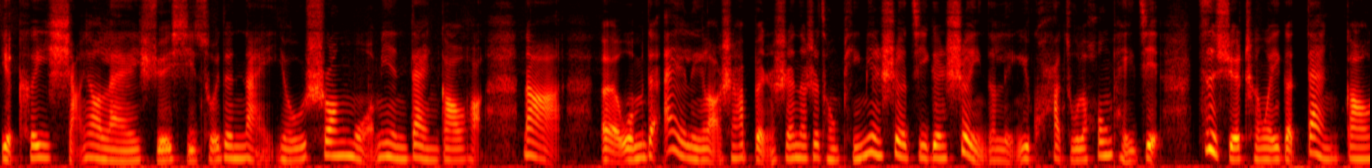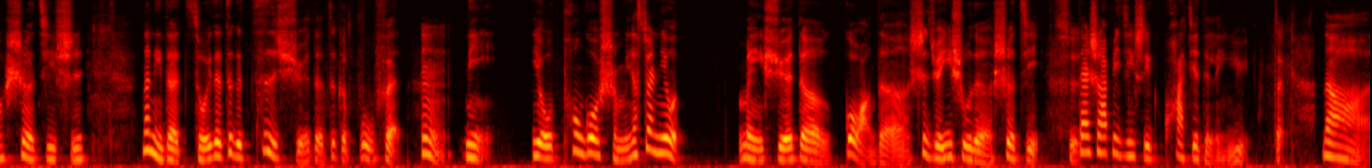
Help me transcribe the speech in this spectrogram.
也可以想要来学习所谓的奶油霜抹面蛋糕哈。那呃，我们的艾琳老师她本身呢是从平面设计跟摄影的领域跨足了烘焙界，自学成为一个蛋糕设计师。那你的所谓的这个自学的这个部分，嗯，你有碰过什么样？虽然你有美学的过往的视觉艺术的设计，是，但是它毕竟是一个跨界的领域。对，那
